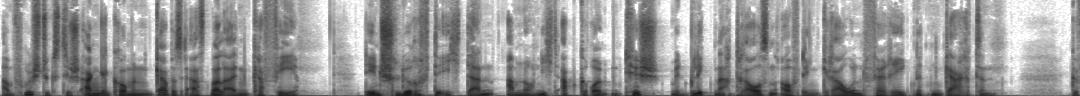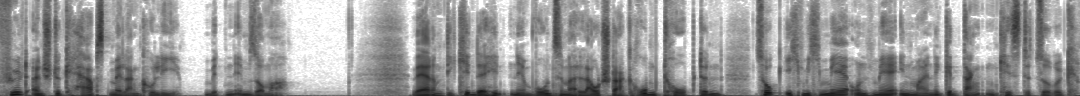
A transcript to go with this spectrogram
Am Frühstückstisch angekommen, gab es erstmal einen Kaffee. Den schlürfte ich dann am noch nicht abgeräumten Tisch mit Blick nach draußen auf den grauen, verregneten Garten. Gefühlt ein Stück Herbstmelancholie mitten im Sommer. Während die Kinder hinten im Wohnzimmer lautstark rumtobten, zog ich mich mehr und mehr in meine Gedankenkiste zurück.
